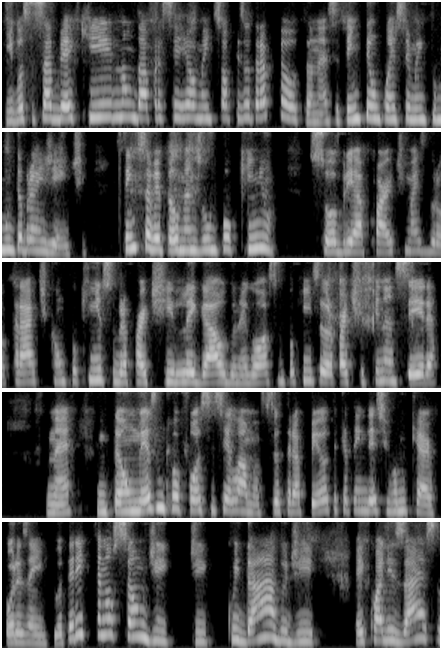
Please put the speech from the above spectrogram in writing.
e você saber que não dá para ser realmente só fisioterapeuta, né? Você tem que ter um conhecimento muito abrangente. Você tem que saber pelo menos um pouquinho sobre a parte mais burocrática, um pouquinho sobre a parte legal do negócio, um pouquinho sobre a parte financeira, né? Então, mesmo que eu fosse, sei lá, uma fisioterapeuta que atendesse home care, por exemplo, eu teria que ter noção de, de cuidado, de equalizar essa,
